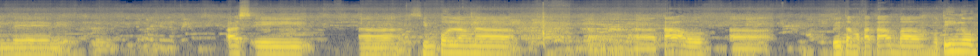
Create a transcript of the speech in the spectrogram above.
And then as a ah, simple lang na ah, tao uh, dito makatabang mutingog.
